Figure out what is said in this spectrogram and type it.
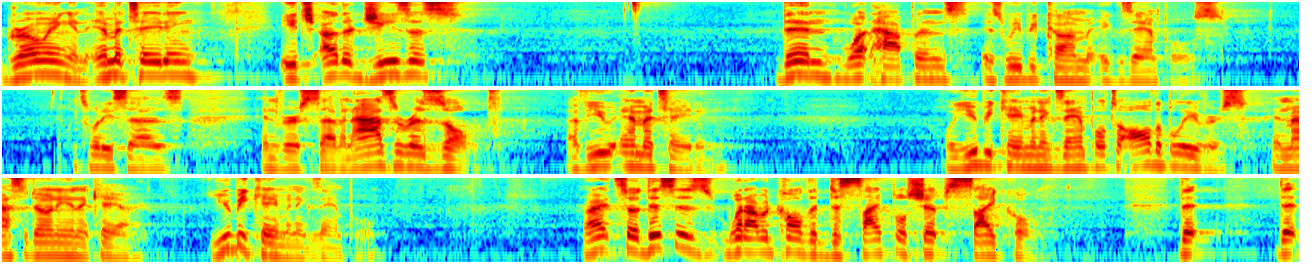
growing and imitating each other, Jesus then what happens is we become examples. That's what he says in verse 7. As a result of you imitating, well, you became an example to all the believers in Macedonia and Achaia. You became an example. Right? So, this is what I would call the discipleship cycle. That, that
